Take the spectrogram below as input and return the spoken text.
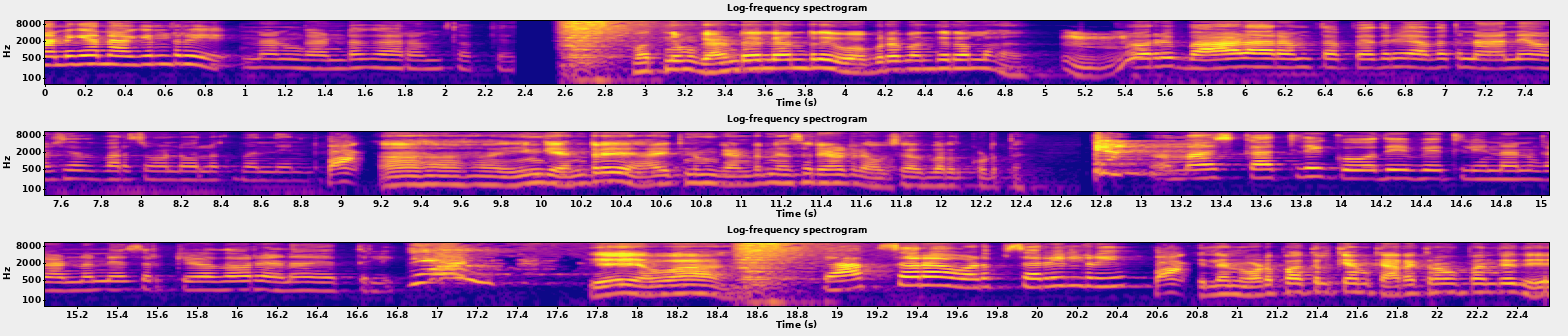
ನನಗೇನಾಗಿಲ್ರಿ ನನ್ ಗಂಡಗ ಆರಾಮ್ ತಪ್ಪ್ಯದ ಮತ್ ನಿಮ್ ಗಂಡ ಎಲ್ಲೇನ್ರಿ? ಒಬ್ರೇ ಬಂದಿರಲ್ಲ? ಅವ್ರಿ ಬಾಳ ಆರಾಮ್ ತಪ್ಪ್ಯದ್ರಿ ಅದಕ್ ನಾನೇ ಔಷಧ ಬರ್ಸ್ಕೊಂಡ್ ಹೋಗ್ಲಕ್ ಬಂದೇನ್ರಿ. ಹಾ ಹಾ ಹಾ ಹಿಂಗೇನ್ರಿ ಆಯ್ತು ನಿಮ್ ಗಂಡನ ಹೆಸರು ಹೇಳ್ರಿ ಔಷಧ ಬರ್ದ್ ಕೊಡ್ತೆ. ಅಮಾಸ್ ಕತ್ಲಿ ಗೋಧಿ ಬೇತ್ಲಿ ನನ್ ಗಂಡನ ಹೆಸರು ಕೇಳ್ದವ್ರ ಹೆಣ ಎತ್ತಲಿ ಏ ಯವ್ವ. ಯಾಕ್ ಸರ ಒಡಪ್ ಸರಿಲ್ರಿ? ಇಲ್ಲ ನೋಡಪಾಕಲ್ಕೆ ಏನ್ ಕಾರ್ಯಕ್ರಮ ಬಂದಿದಿ?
